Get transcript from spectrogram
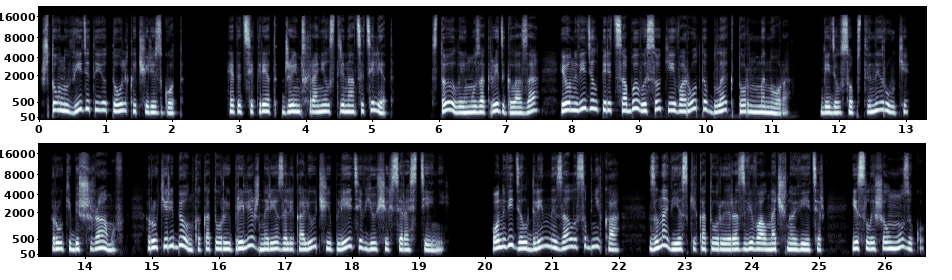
что он увидит ее только через год. Этот секрет Джеймс хранил с 13 лет. Стоило ему закрыть глаза, и он видел перед собой высокие ворота Блэкторн-Менора. Видел собственные руки, руки без шрамов, руки ребенка, которые прилежно резали колючие плети вьющихся растений. Он видел длинный зал особняка, занавески, которые развивал ночной ветер, и слышал музыку.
